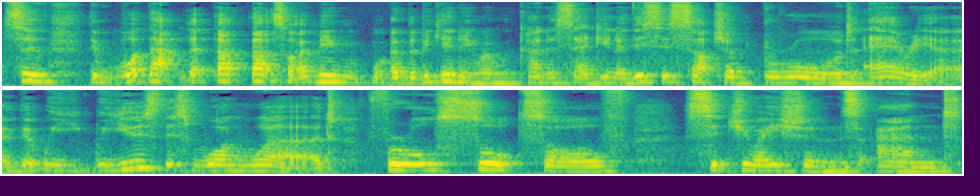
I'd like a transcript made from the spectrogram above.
so the- what that, that that that's what I mean at the beginning when we kind of said you know this is such a broad area that we we use this one word for all sorts of situations and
